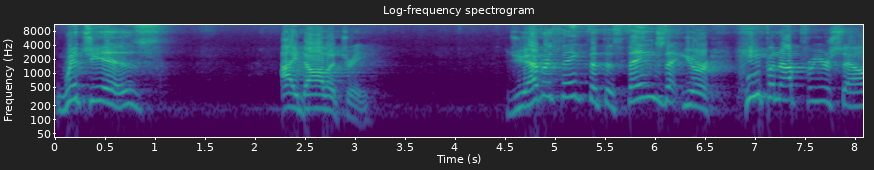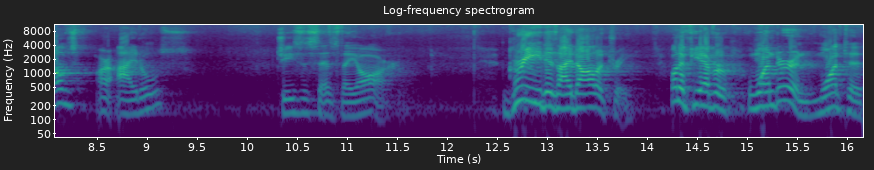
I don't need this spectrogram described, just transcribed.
which is idolatry. Do you ever think that the things that you're heaping up for yourselves are idols? Jesus says they are. Greed is idolatry. Well, if you ever wonder and want to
